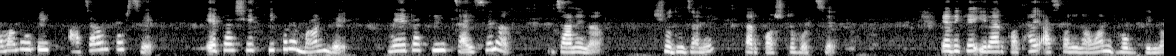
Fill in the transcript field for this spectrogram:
অমানবিক আচরণ করছে, এটা সে কি করে মানবে? মেয়েটা কি চাইছে না? জানে না। শুধু জানে তার কষ্ট হচ্ছে। এদিকে ইরার কথায় আসমানি নওয়ান ঢোক দিল।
